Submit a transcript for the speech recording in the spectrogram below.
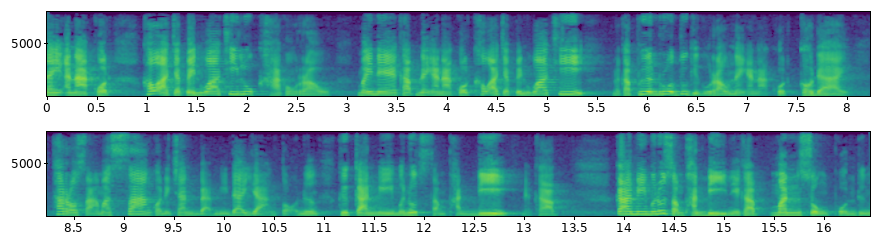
ในอนาคตเขาอาจจะเป็นว่าที่ลูกค้าของเรา ไม่แน่ครับในอนาคตเขาอาจจะเป็นว่าที่นะครับเพื่อนร่วมธุรกิจของเราในอนาคตก็ได้ ถ้าเราสามารถสร้าง connection แบบนี้ได้อย่างต่อเนื่อง คือการมีมนุษย์สัมพันธ์ดีนะครับการมีมนุษย์สัมพันธ์ดีเนี่ยครับมันส่งผลถึง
